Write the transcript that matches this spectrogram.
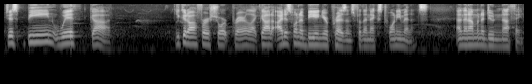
just being with God? You could offer a short prayer like, God, I just want to be in your presence for the next 20 minutes, and then I'm going to do nothing.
